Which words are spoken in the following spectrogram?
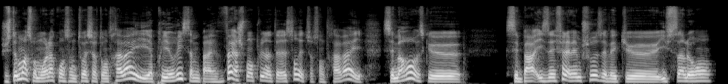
justement à ce moment-là, concentre-toi sur ton travail. Et a priori, ça me paraît vachement plus intéressant d'être sur son travail. C'est marrant parce que c'est pas, ils avaient fait la même chose avec euh, Yves Saint Laurent.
